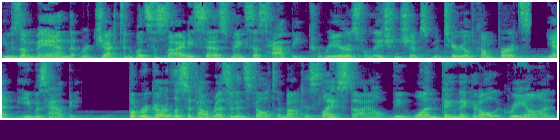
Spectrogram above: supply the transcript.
He was a man that rejected what society says makes us happy careers, relationships, material comforts, yet he was happy. But regardless of how residents felt about his lifestyle, the one thing they could all agree on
